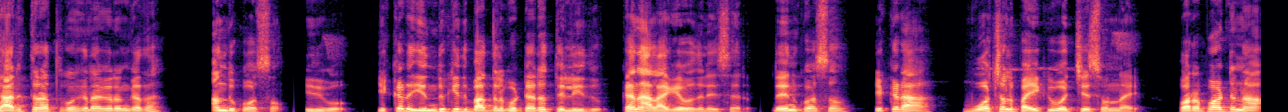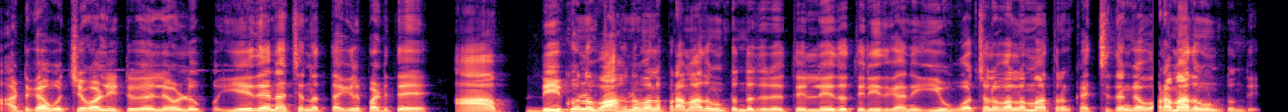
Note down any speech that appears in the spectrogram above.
చారిత్రాత్మక నగరం కదా? అందుకోసం. ఇదిగో ఇక్కడ ఎందుకు ఇది బద్దలు కొట్టారో తెలియదు కానీ అలాగే వదిలేశారు. దేనికోసం? ఇక్కడ ఓచలు పైకి వచ్చేసి ఉన్నాయి. పొరపాటున అటుగా వచ్చేవాళ్ళు ఇటు వెళ్ళేవాళ్ళు ఏదైనా చిన్న తగిలి పడితే ఆ ఢీకొన్న వాహనం వల్ల ప్రమాదం ఉంటుందో లేదో తెలియదు కానీ ఈ ఓచల వల్ల మాత్రం ఖచ్చితంగా ప్రమాదం ఉంటుంది.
